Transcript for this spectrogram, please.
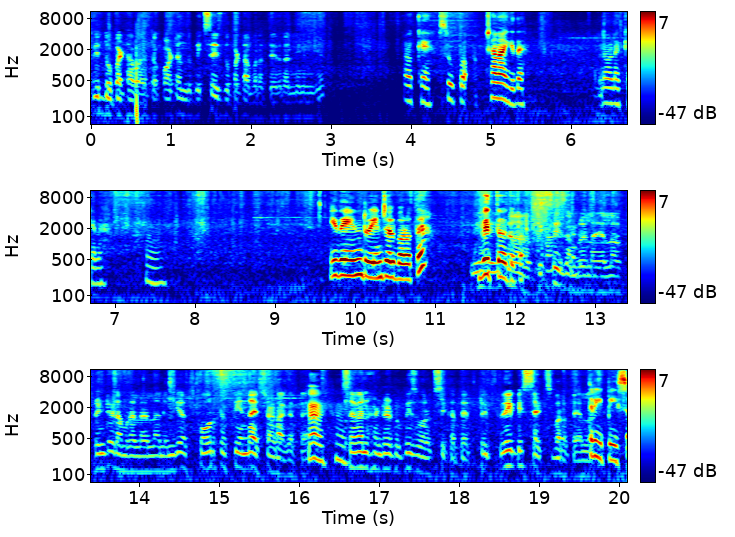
ಇದು ದುಪಟ್ಟ ಬರುತ್ತೆ. ಕಾಟನ್ ಬಿಗ್ ಸೈಜ್ ದುಪಟ್ಟ ಬರುತ್ತೆ ಇದರಲ್ಲಿ ನಿಮಗೆ. Okay super. ಚೆನ್ನಾಗಿದೆ ನೋಡೋಕ್ಕೇನೆ ಹ್ಞೂ ಇದೇನು ರೇಂಜಲ್ಲಿ ಬರುತ್ತೆ? ವಿತ್ ಬಿಗ್ ಸೈಜ್ ಅಂಬ್ರೆಲಾ ಎಲ್ಲ ಪ್ರಿಂಟೆಡ್ ಅಂಬ್ರೆಲ್ಲ ಎಲ್ಲ ನಿಮಗೆ ಫೋರ್ ಫಿಫ್ಟಿಯಿಂದ ಸ್ಟಾರ್ಟ್ ಆಗುತ್ತೆ. ಸೆವೆನ್ ಹಂಡ್ರೆಡ್ ರುಪೀಸ್ ವರ್ಕ್ ಸಿಗುತ್ತೆ. ತ್ರೀ ಪೀಸ್ ಸೆಟ್ಸ್ ಬರುತ್ತೆ ತ್ರೀ ಪೀಸ್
